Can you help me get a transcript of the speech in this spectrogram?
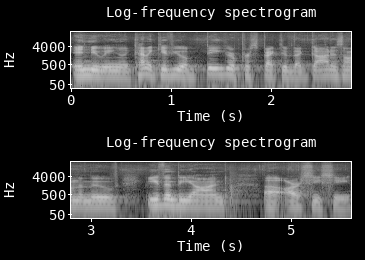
in New England, kind of give you a bigger perspective that God is on the move even beyond uh, RCC.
